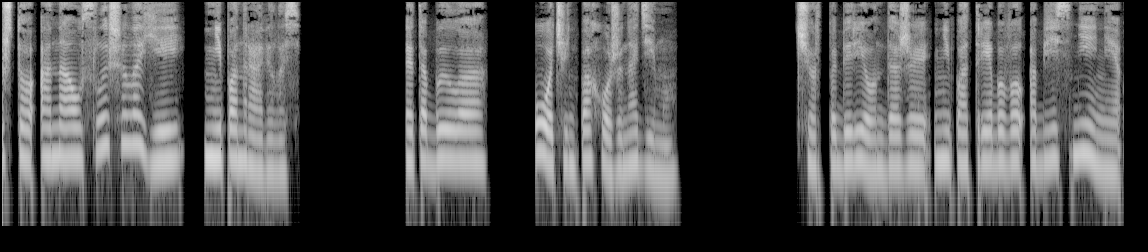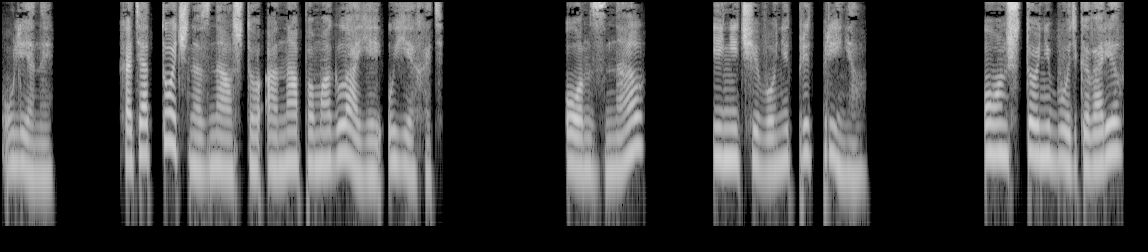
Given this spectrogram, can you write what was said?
что она услышала, ей не понравилось. Это было очень похоже на Диму. Черт побери, он даже не потребовал объяснения у Лены хотя точно знал, что она помогла ей уехать. Он знал и ничего не предпринял. Он что-нибудь говорил?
